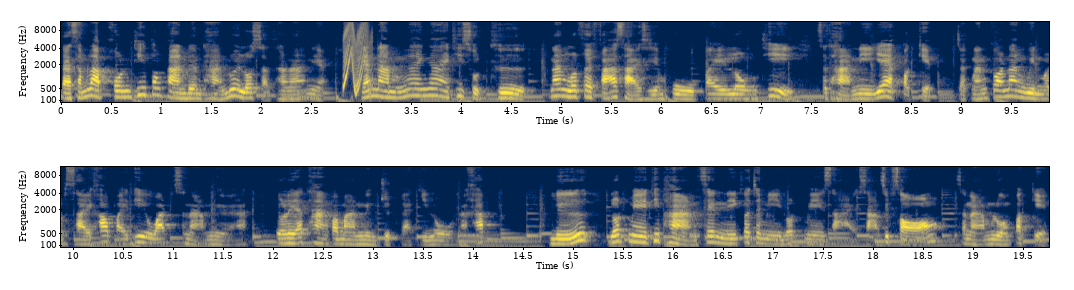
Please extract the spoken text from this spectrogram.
แต่สำหรับคนที่ต้องการเดินทางด้วยรถสาธารณะเนี่ย แนะนำง่าย ๆ ที่สุดคือนั่งรถไฟฟ้าสายสีชมพูไปลงที่สถานีแยกปากเกร็ดจากนั้นก็นั่งวินมอเตอร์ไซค์เข้าไปที่วัดสนามเหนือ โดยระยะทางประมาณ 1.8 กิโลนะครับ หรือรถเมล์ที่ผ่านเส้นนี้ก็จะมีรถเมล์สาย 32 สนามหลวงปากเกร็ด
